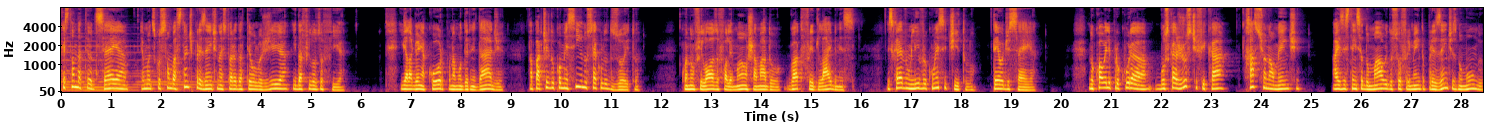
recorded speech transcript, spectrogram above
questão da teodiceia é uma discussão bastante presente na história da teologia e da filosofia. E ela ganha corpo na modernidade a partir do comecinho do século XVIII, quando um filósofo alemão chamado Gottfried Leibniz escreve um livro com esse título, Teodiceia, no qual ele procura buscar justificar racionalmente a existência do mal e do sofrimento presentes no mundo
